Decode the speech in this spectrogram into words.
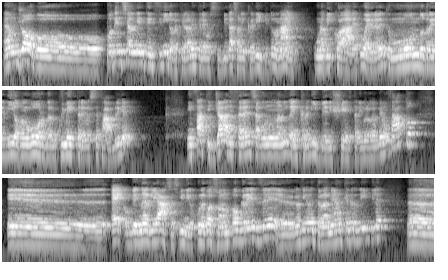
è un gioco potenzialmente infinito perché veramente le possibilità sono incredibili. Tu non hai una piccola area, tu hai veramente un mondo 3D open world in cui mettere queste fabbriche. Infatti già la differenza con un amico è incredibile di scelta di quello che abbiamo fatto. E... È in early access, quindi alcune cose sono un po' grezze, eh, graficamente non è neanche terribile. Eh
